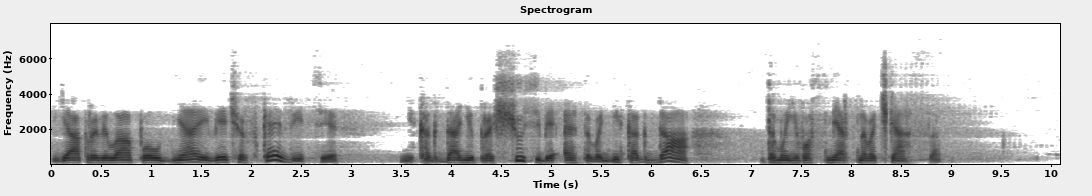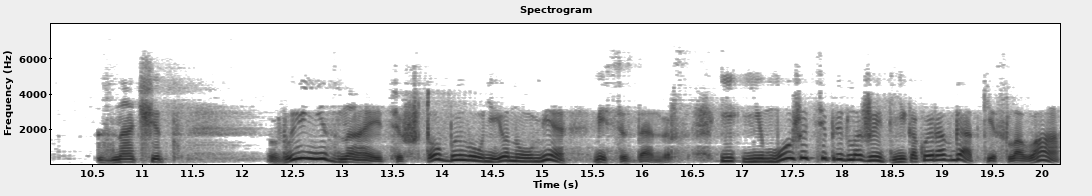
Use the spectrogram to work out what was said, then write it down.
Я провела полдня и вечер в Кэзите. Никогда не прощу себе этого, никогда, до моего смертного часа». «Значит, вы не знаете, что было у нее на уме, миссис Денверс, и не можете предложить никакой разгадки слова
